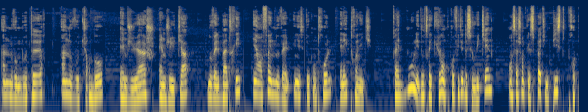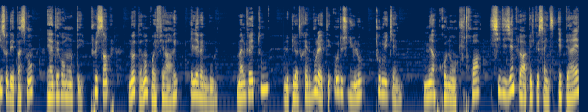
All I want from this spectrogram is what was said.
un nouveau moteur, un nouveau turbo, MGUH, MGUK, nouvelle batterie et enfin une nouvelle unité de contrôle électronique. Red Bull et d'autres écuries ont profité de ce week-end en sachant que Spa est une piste propice au dépassement et à des remontées plus simples, notamment pour les Ferrari et les Red Bull. Malgré tout, le pilote Red Bull a été au-dessus du lot tout le week-end. Meilleur chrono en Q3, 6 dixièmes plus rapide que Sainz et Perez,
